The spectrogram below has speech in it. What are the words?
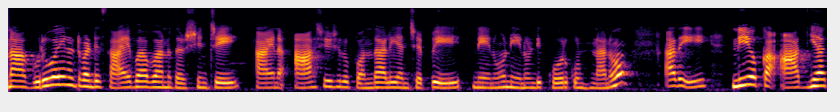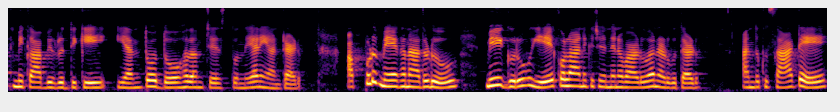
నా గురువైనటువంటి సాయిబాబాను దర్శించి ఆయన ఆశీస్సులు పొందాలి అని చెప్పి నేను నీ నుండి కోరుకుంటున్నాను. అది నీ యొక్క ఆధ్యాత్మిక అభివృద్ధికి ఎంతో దోహదం చేస్తుంది అని అంటాడు. అప్పుడు మేఘనాథుడు మీ గురువు ఏ కులానికి చెందినవాడు? అని అడుగుతాడు. అందుకు సాటే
